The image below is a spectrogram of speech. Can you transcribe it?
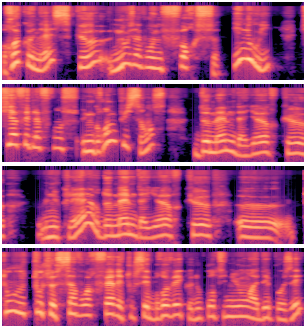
reconnaissent que nous avons une force inouïe qui a fait de la France une grande puissance, de même d'ailleurs que nucléaire, de même d'ailleurs que tout, tout, ce savoir-faire et tous ces brevets que nous continuons à déposer,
